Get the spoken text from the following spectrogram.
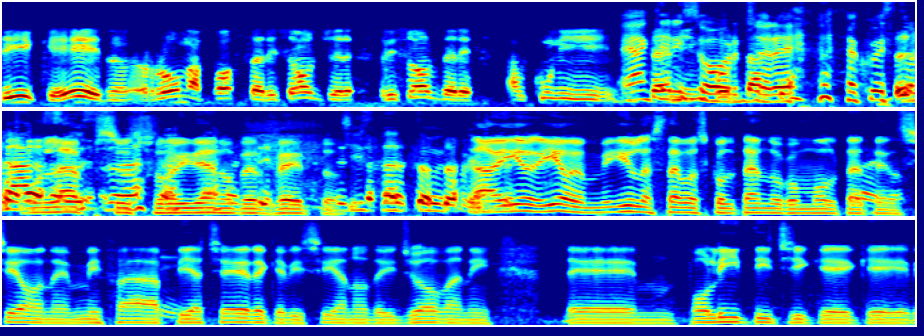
sì che Roma possa risolvere alcuni e anche risorgere. questo lapsus. un lapsus freudiano perfetto. Ci sta tutto. No, io, io, io, la stavo ascoltando con molta attenzione. Mi fa sì. piacere che vi siano dei giovani eh, politici che, che,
